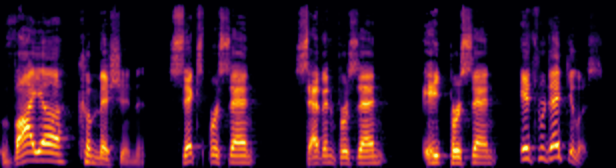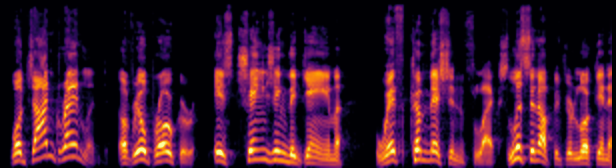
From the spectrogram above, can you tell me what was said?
via commission. 6%, 7%, 8%. It's ridiculous. Well, John Granlund of Real Broker is changing the game with Commission Flex. Listen up if you're looking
